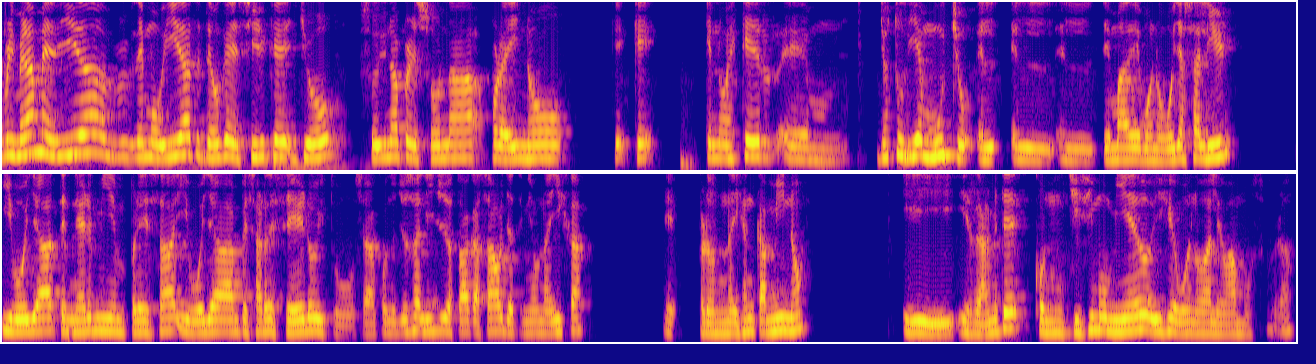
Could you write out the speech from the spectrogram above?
primera medida, de movida, te tengo que decir que yo soy una persona por ahí no, que, que, que no es que eh, yo estudié mucho el, el, el, tema de, bueno, voy a salir y voy a tener mi empresa y voy a empezar de cero y todo. O sea, cuando yo salí, yo ya estaba casado, ya tenía una hija, eh, perdón, una hija en camino y, y, realmente con muchísimo miedo dije, bueno, dale, vamos, ¿verdad?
